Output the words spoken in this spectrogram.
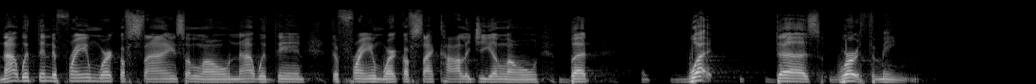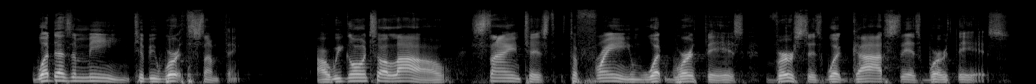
not within the framework of science alone, not within the framework of psychology alone, but what does worth mean? What does it mean to be worth something? Are we going to allow scientists to frame what worth is versus what God says worth is?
